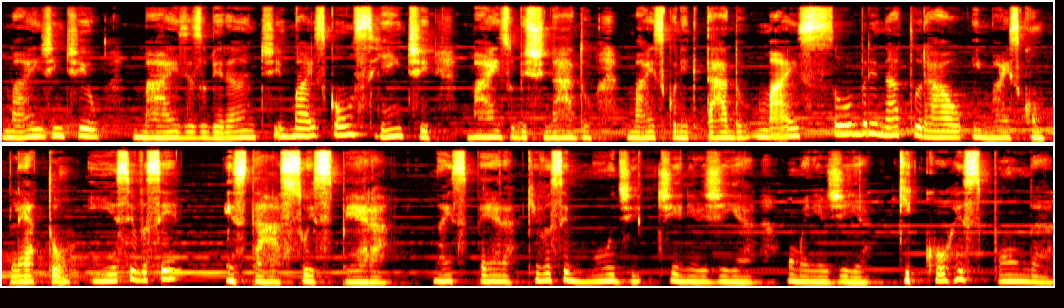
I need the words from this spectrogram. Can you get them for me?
mais gentil, mais exuberante, mais consciente, mais obstinado, mais conectado, mais sobrenatural e mais completo. E esse você está à sua espera na espera que você mude de energia, uma energia que corresponda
